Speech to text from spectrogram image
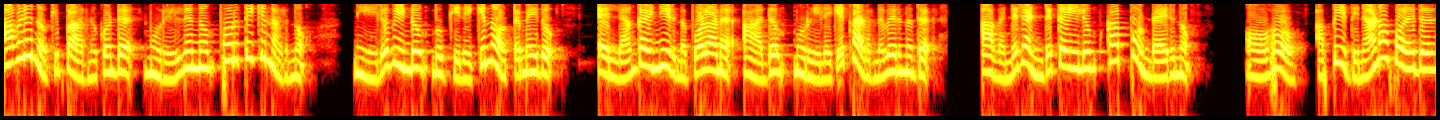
അവളെ നോക്കി പറഞ്ഞുകൊണ്ട് മുറിയിൽ നിന്നും പുറത്തേക്ക് നടന്നു. നീലു വീണ്ടും ബുക്കിലേക്ക് നോട്ടം നോട്ടമെയ്തു എല്ലാം കഴിഞ്ഞിരുന്നപ്പോഴാണ് ആദം മുറിയിലേക്ക് കടന്നു വരുന്നത്. അവന്റെ രണ്ട് കൈയിലും കപ്പുണ്ടായിരുന്നു ഓഹോ അപ്പൊ ഇതിനാണോ പോയത്?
